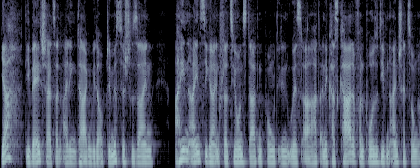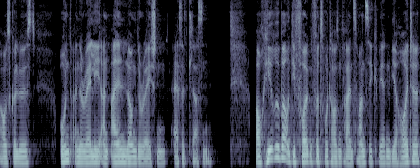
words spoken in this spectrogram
Ja, die Welt scheint seit einigen Tagen wieder optimistisch zu sein. Ein einziger Inflationsdatenpunkt in den USA hat eine Kaskade von positiven Einschätzungen ausgelöst und eine Rallye an allen Long-Duration-Asset-Klassen. Auch hierüber und die Folgen für 2023 werden wir heute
